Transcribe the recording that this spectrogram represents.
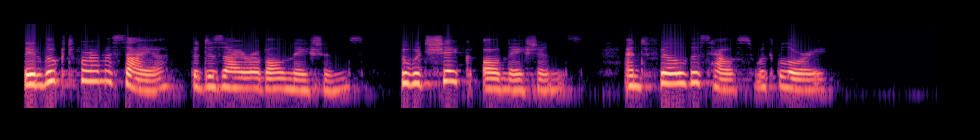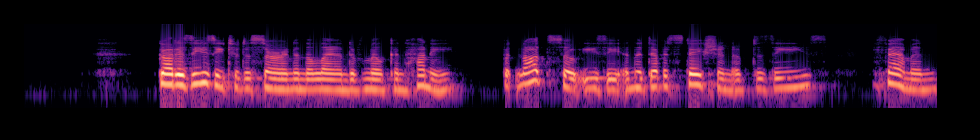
They looked for a Messiah, the desire of all nations, who would shake all nations and fill this house with glory. God is easy to discern in the land of milk and honey, but not so easy in the devastation of disease, famine,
